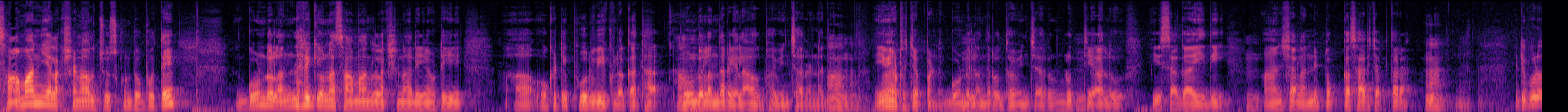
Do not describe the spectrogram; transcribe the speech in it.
సామాన్య లక్షణాలు చూసుకుంటూ పోతే గోండులందరికీ ఉన్న సామాన్య లక్షణాలు ఏమిటి? ఒకటి పూర్వీకుల కథ. గోండులందరూ ఎలా ఉద్భవించారన్నది. ఏమేమిటో చెప్పండి. గోండులందరూ ఉద్భవించారు. నృత్యాలు ఈ సగా ఇది ఆ అంశాలన్నిటి ఒక్కసారి చెప్తారా? ఇప్పుడు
